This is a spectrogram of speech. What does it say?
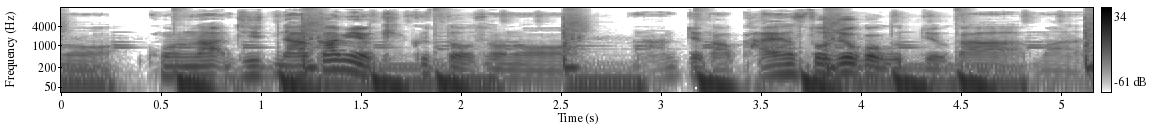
そのこのな中身を聞くとそのなんていうか開発途上国っていうか、まあ、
